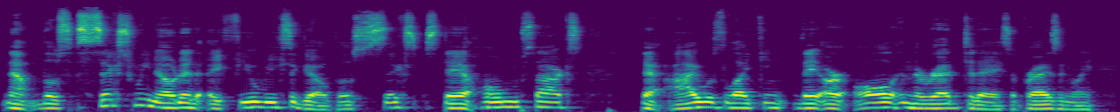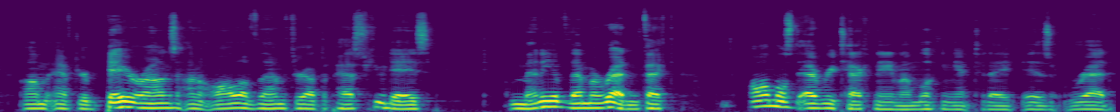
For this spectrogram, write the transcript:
Now, those six we noted a few weeks ago, those six stay at home stocks that I was liking, they are all in the red today, surprisingly. Um, after big runs on all of them throughout the past few days, many of them are red. In fact, almost every tech name I'm looking at today is red.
